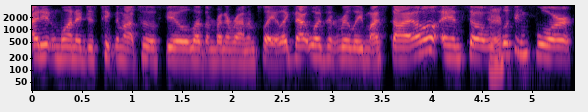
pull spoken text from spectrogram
i didn't want to just take them out to a field let them run around and play like that wasn't really my style and so i was Okay. looking for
